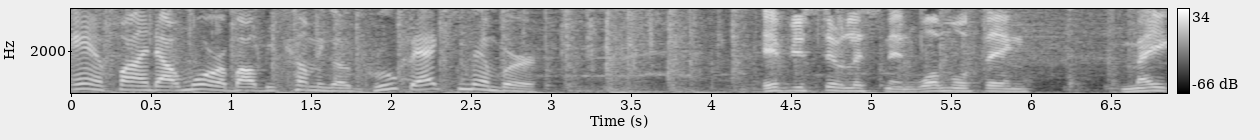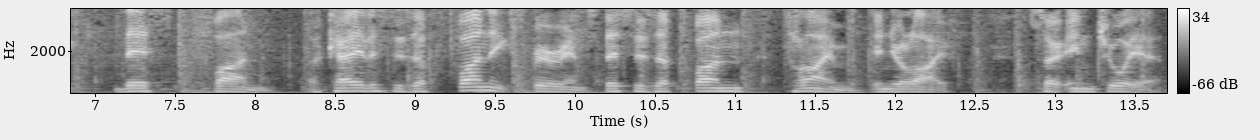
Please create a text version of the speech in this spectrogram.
and find out more about becoming a Group X member. If you're still listening, one more thing make this fun. Okay, this is a fun experience. This is a fun time in your life. So enjoy it.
